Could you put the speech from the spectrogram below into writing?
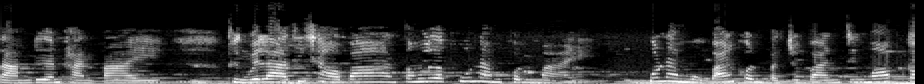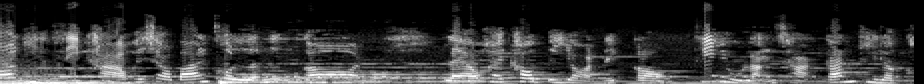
สามเดือนผ่านไป ถึงเวลาที่ชาวบ้านต้องเลือกผู้นำคนใหม่ ผู้นำหมู่บ้านคนปัจจุบันจึงมอบก้อนหินสีขาวให้ชาวบ้านคนละหนึ่งก้อน แล้วให้เข้าไปหยอดในกล่องที่อยู่หลังฉากกั้นทีละค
